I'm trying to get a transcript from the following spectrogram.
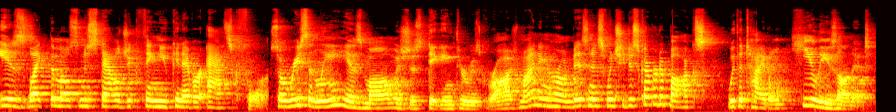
is like the most nostalgic thing you can ever ask for. So recently, his mom was just digging through his garage, minding her own business, when she discovered a box with a title Heelys on it.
